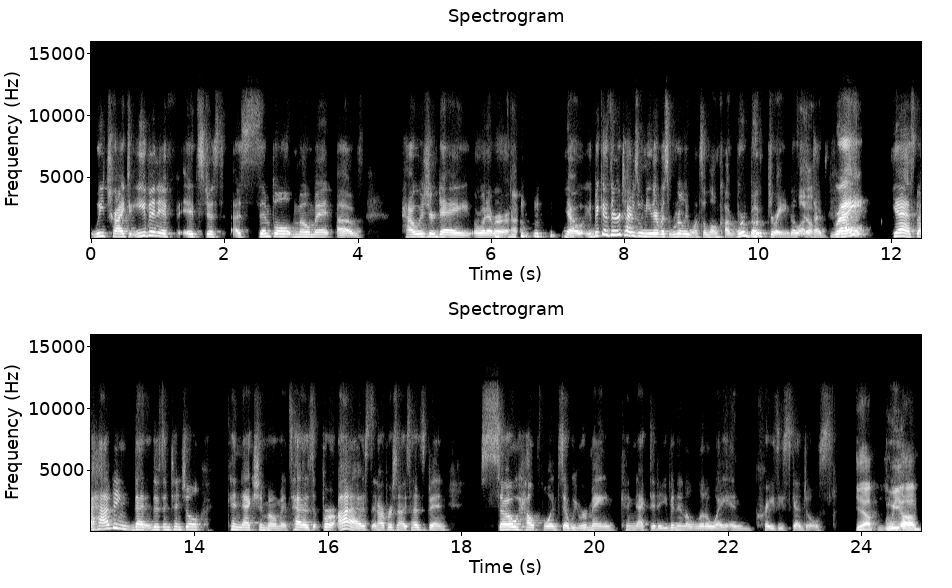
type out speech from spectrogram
We try to, even if it's just a simple moment of how was your day or whatever. no, because there are times when neither of us really wants a long conversation. We're both drained a lot yeah. of times. Right. Yes. But having that, those intentional connection moments has, for us and our personalities, has been so helpful. And so we remain connected, even in a little way, in crazy schedules. Yeah. We, um,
